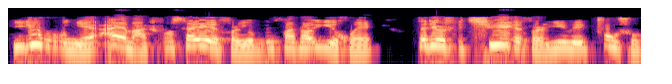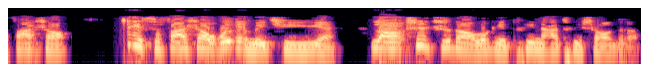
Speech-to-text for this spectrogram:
一五年艾玛从三月份有病发烧一回，再就是七月份因为中暑发烧，这次发烧我也没去医院，老师指导我给推拿退烧的。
